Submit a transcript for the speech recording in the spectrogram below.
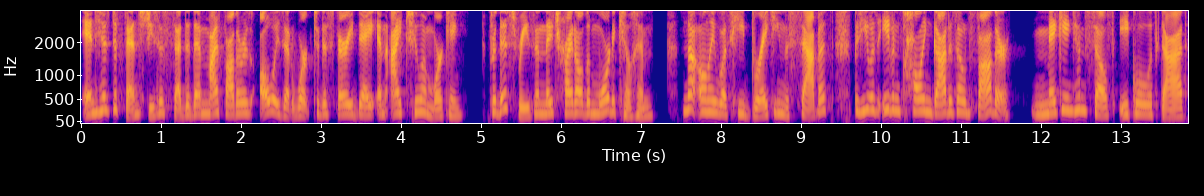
In his defense, Jesus said to them, My Father is always at work to this very day, and I too am working. For this reason, they tried all the more to kill him. Not only was he breaking the Sabbath, but he was even calling God his own Father, making himself equal with God.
